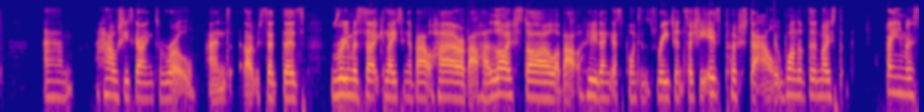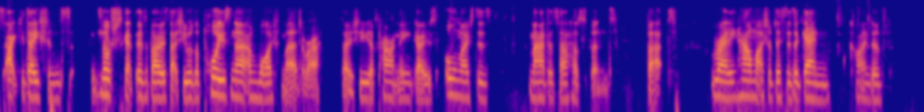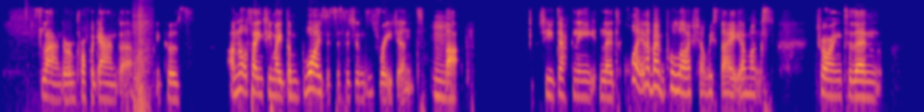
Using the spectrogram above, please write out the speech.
um, how she's going to rule. And like we said, there's rumours circulating about her, about her lifestyle, about who then gets appointed as regent. So she is pushed out. One of the most famous accusations lodged against Isabeau is that she was a poisoner and wife murderer. So she apparently goes almost as mad as her husband. But really, how much of this is again kind of slander and propaganda? Because I'm not saying she made the wisest decisions as regent, Mm. but she definitely led quite an eventful life, shall we say, amongst trying to then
